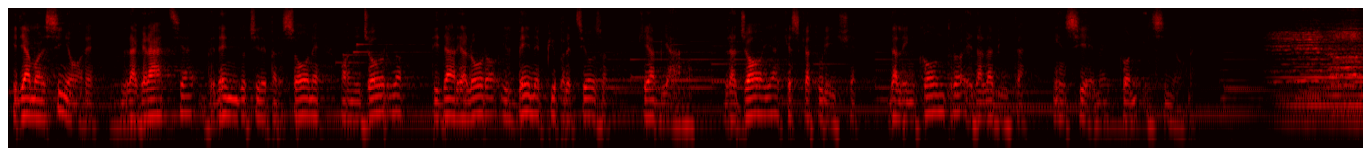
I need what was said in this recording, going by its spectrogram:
Chiediamo al Signore la grazia, vedendoci le persone ogni giorno, di dare a loro il bene più prezioso che abbiamo, la gioia che scaturisce dall'incontro e dalla vita insieme con il Signore. Ecco,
